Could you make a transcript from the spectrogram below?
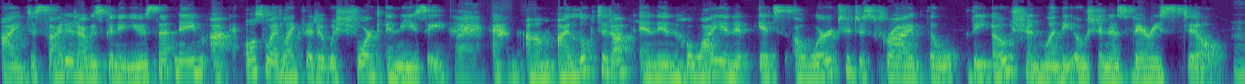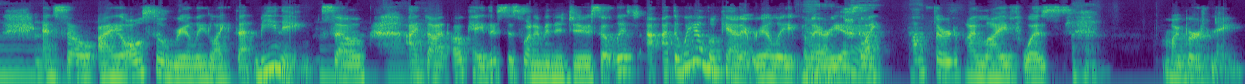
I decided I was going to use that name. Uh, also, I like that it was short and easy. Right. And um, I looked it up, and in Hawaiian, it, it's a word to describe the the ocean when the ocean is very still. Mm. And so I also really like that meaning. Mm. So I thought, okay, this is what I'm going to do. So uh, the way I look at it, really, Valeria, is like one third of my life was. Uh-huh my birth name.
